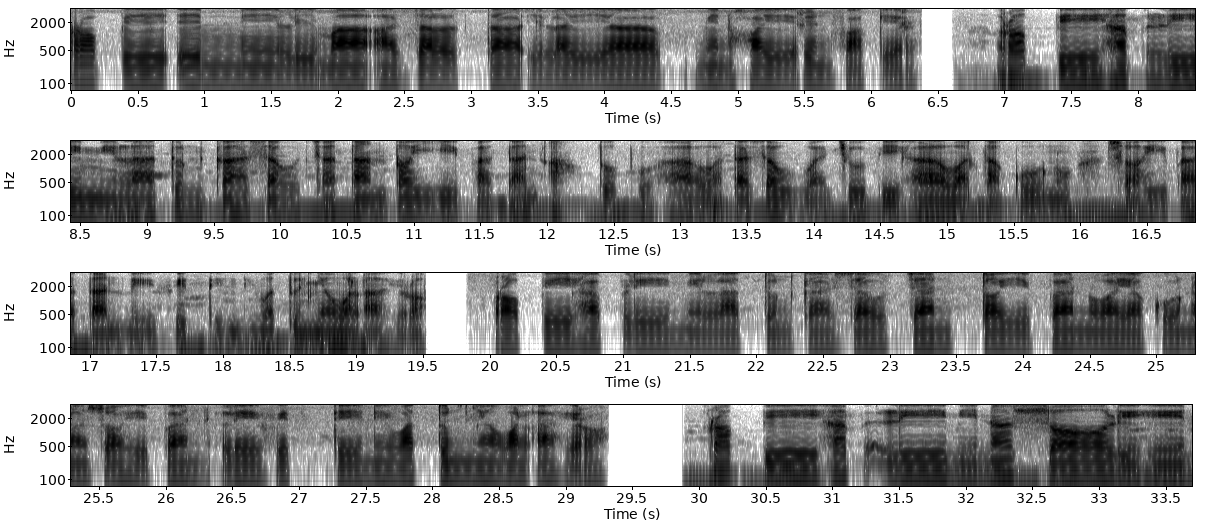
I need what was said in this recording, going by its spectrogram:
Rabbi inni lima azalta ilayya min khairin fakir. Rabbi habli miladunka zawjatan toyibatan ahtubuha wa tazawwaju biha wa takunu sahibatan li fitini wa dunya wal akhirah. Rabbi habli miladunka zawjan toyiban wa yakuna sahiban li fitini wa dunya wal akhirah Rabbi habli minas solihin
